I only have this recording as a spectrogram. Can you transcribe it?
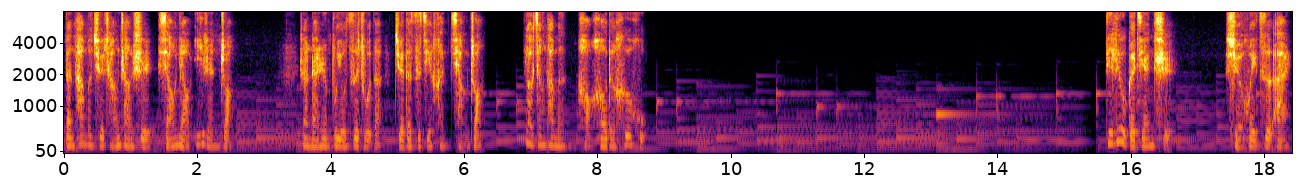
但她们却常常是小鸟依人状，让男人不由自主的觉得自己很强壮，要将他们好好的呵护。第六个坚持，学会自爱。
